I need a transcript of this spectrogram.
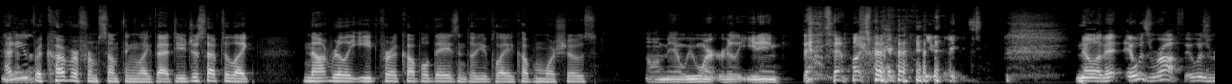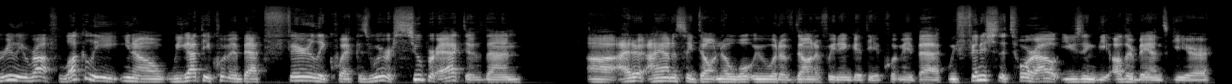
how yeah. do you recover from something like that? Do you just have to like not really eat for a couple days until you play a couple more shows? Oh man, we weren't really eating that, that much back no, that it was rough. It was really rough. Luckily, you know, we got the equipment back fairly quick because we were super active then. Uh, I, I honestly don't know what we would have done if we didn't get the equipment back. We finished the tour out using the other band's gear,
